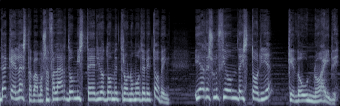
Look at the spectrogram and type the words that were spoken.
Daquela estábamos a falar do misterio do metrónomo de Beethoven e a resolución da historia quedou no aire.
